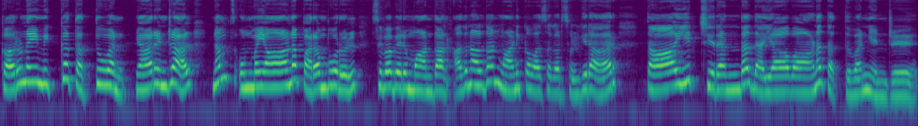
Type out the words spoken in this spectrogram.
கருணை மிக்க தத்துவன் யாரென்றால் நம் உண்மையான பரம்பொருள் சிவபெருமான் தான் அதனால்தான் மாணிக்க வாசகர் சொல்கிறார் தாயிற் சிறந்த தயாவான தத்துவன் என்று.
